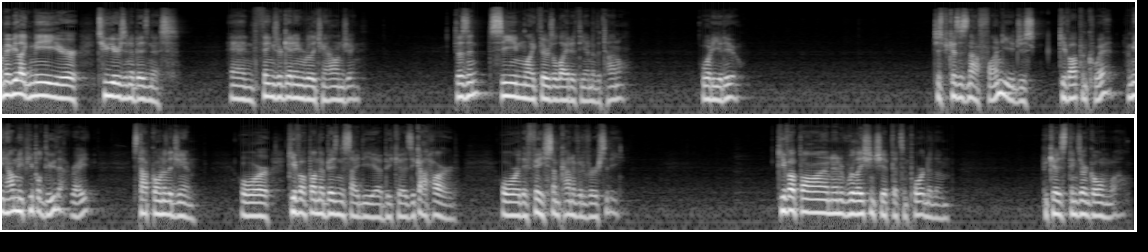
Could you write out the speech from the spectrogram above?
Or maybe like me, you're two years in a business and things are getting really challenging doesn't seem like there's a light at the end of the tunnel. What do you do? Just because it's not fun, do you just give up and quit? I mean, how many people do that, right? Stop going to the gym or give up on their business idea because it got hard or they face some kind of adversity. Give up on a relationship that's important to them because things aren't going well.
